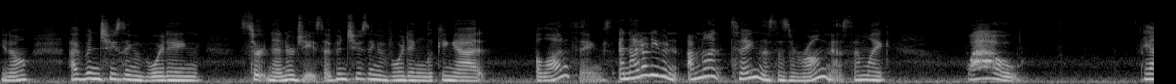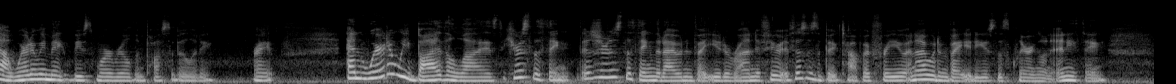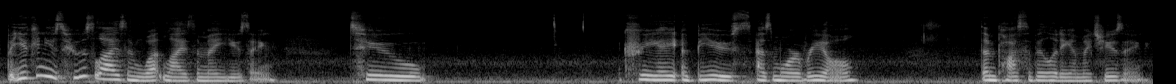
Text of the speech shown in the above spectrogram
You know, I've been choosing avoiding certain energies. I've been choosing avoiding looking at a lot of things. And I don't even, I'm not saying this as a wrongness. I'm like, wow. Yeah, where do we make abuse more real than possibility? Right? And where do we buy the lies? Here's the thing. Here's the thing that I would invite you to run if you're if this is a big topic for you, and I would invite you to use this clearing on anything. But you can use whose lies and what lies am I using to create abuse as more real than possibility am I choosing?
